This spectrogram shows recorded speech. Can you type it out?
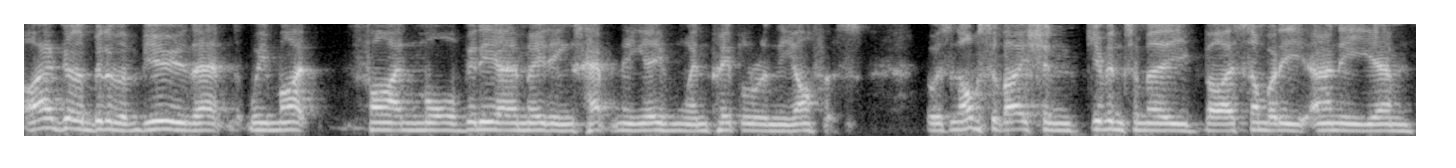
I've got a bit of a view that we might find more video meetings happening even when people are in the office. It was an observation given to me by somebody only um,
